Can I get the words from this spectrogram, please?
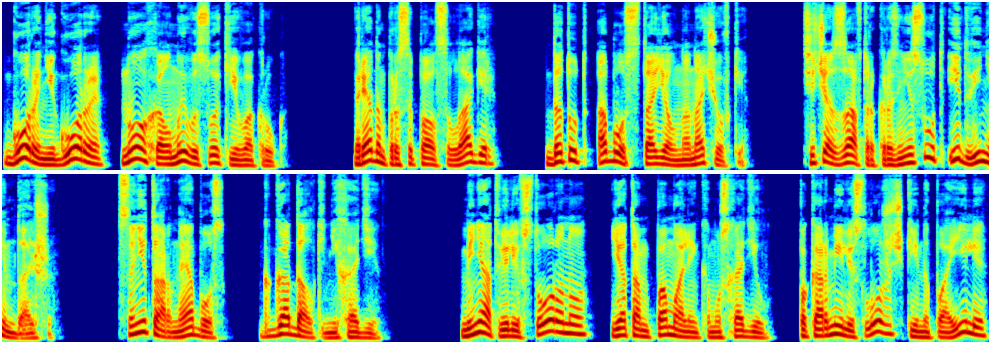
Горы не горы, но холмы высокие вокруг. Рядом просыпался лагерь, да тут обоз стоял на ночевке. Сейчас завтрак разнесут и двинем дальше. Санитарный обоз. К гадалке не ходи. Меня отвели в сторону, я там по-маленькому сходил. Покормили с ложечки и напоили.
